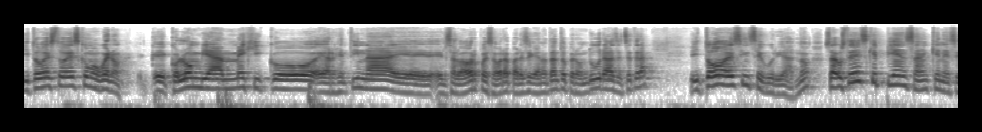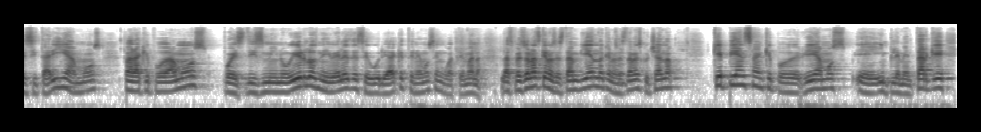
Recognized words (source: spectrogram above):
Y todo esto es como, bueno, eh, Colombia, México, Argentina, El Salvador, pues ahora parece que ya no tanto, pero Honduras, etcétera. Y todo es inseguridad, ¿no? O sea, ¿ustedes qué piensan que necesitaríamos para que podamos pues disminuir los niveles de seguridad que tenemos en Guatemala. Las personas que nos están viendo, que nos están escuchando, ¿qué piensan que podríamos eh, implementar? ¿Qué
